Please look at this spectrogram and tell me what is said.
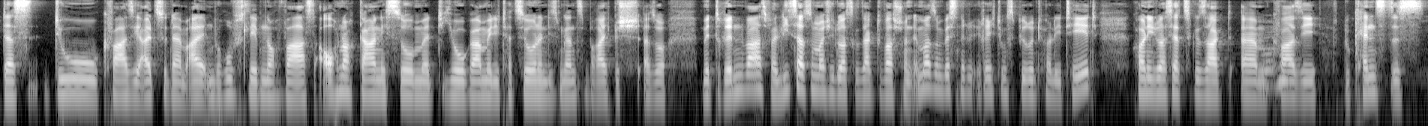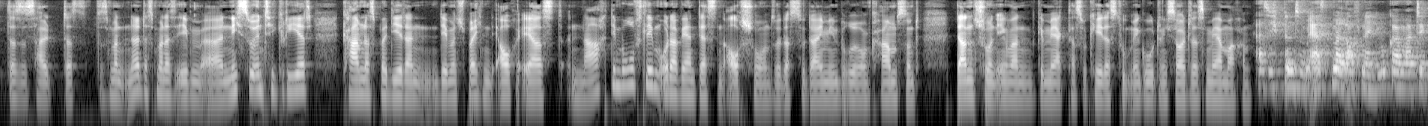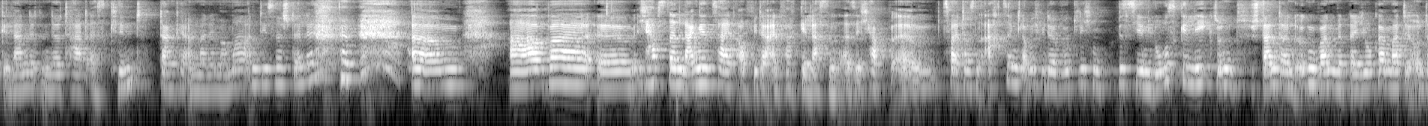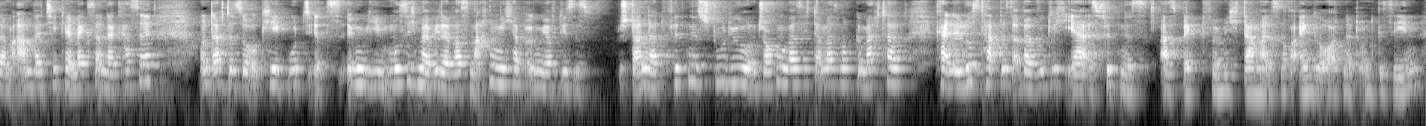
dass du quasi, als du in deinem alten Berufsleben noch warst, auch noch gar nicht so mit Yoga, Meditation in diesem ganzen Bereich also mit drin warst? Weil Lisa zum Beispiel, du hast gesagt, du warst schon immer so ein bisschen Richtung Spiritualität. Conny, du hast jetzt gesagt, ähm, mhm. quasi, du kennst es, dass es halt, dass, dass man, ne, dass man das eben äh, nicht so integriert. Kam das bei dir dann dementsprechend auch erst nach dem Berufsleben oder währenddessen auch schon, sodass du da irgendwie in Berührung kamst und dann schon irgendwann gemerkt hast, okay, das tut mir gut und ich sollte das mehr machen? Also ich bin zum ersten Mal auf einer Yogamatte gelandet, in der Tat als Kind. Danke an meine Mama an dieser Stelle. ähm, aber äh, ich habe es dann lange Zeit auch wieder einfach gelassen. Also ich habe ähm, 2018, glaube ich, wieder wirklich ein bisschen losgelegt und stand dann irgendwann mit einer Yogamatte unterm Arm bei TK Maxx an der Kasse und dachte so, okay, gut, jetzt irgendwie muss ich mal wieder was machen. Ich habe irgendwie auf dieses Standard Fitnessstudio und Joggen, was ich damals noch gemacht habe, keine Lust, habe das aber wirklich eher als Fitnessaspekt für mich damals noch eingeordnet und gesehen.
